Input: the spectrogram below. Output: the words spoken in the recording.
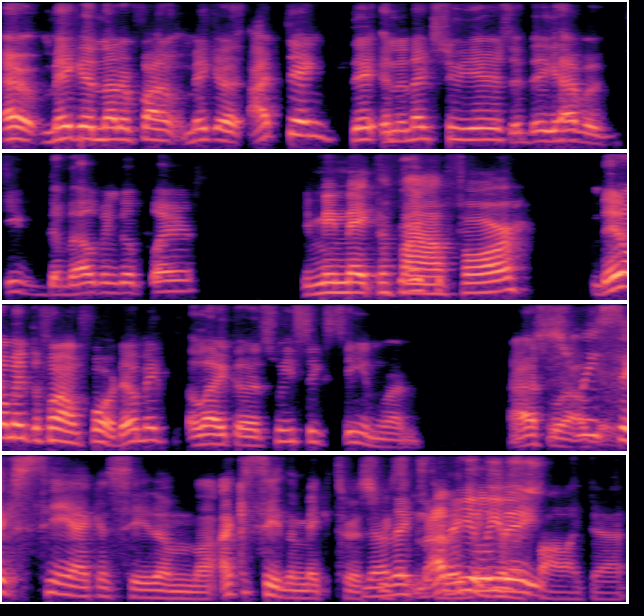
Ever make it another final make a I think they in the next few years, if they have a keep developing good players, You mean make the final four? they don't make the final four. They'll make like a sweet 16 run. That's what I'll Sweet sixteen, I can see them. Uh, I can see them make it to a Yeah, sweet they, sixteen. Not they the Elite a Eight. like that.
